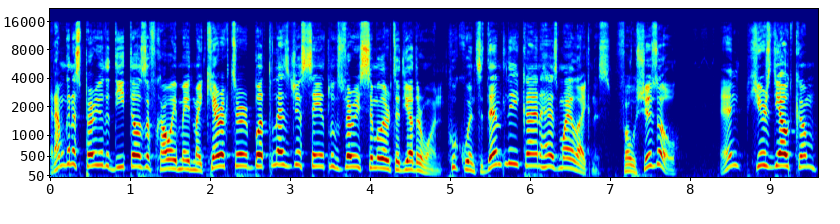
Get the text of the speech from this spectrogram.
And I'm gonna spare you the details of how I made my character, but let's just say it looks very similar to the other one, who coincidentally kinda has my likeness. Faux shizzle! And here's the outcome,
